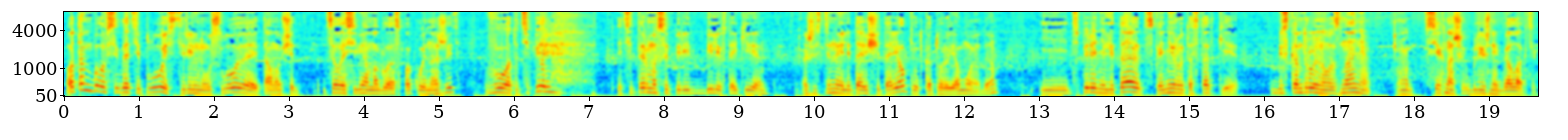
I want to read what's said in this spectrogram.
Вот там было всегда тепло и стерильные условия, и там вообще целая семья могла спокойно жить. Вот, а теперь эти термосы перебили в такие жестяные летающие тарелки, вот которые я мою, да? И теперь они летают, сканируют остатки бесконтрольного знания вот, всех наших ближних галактик.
